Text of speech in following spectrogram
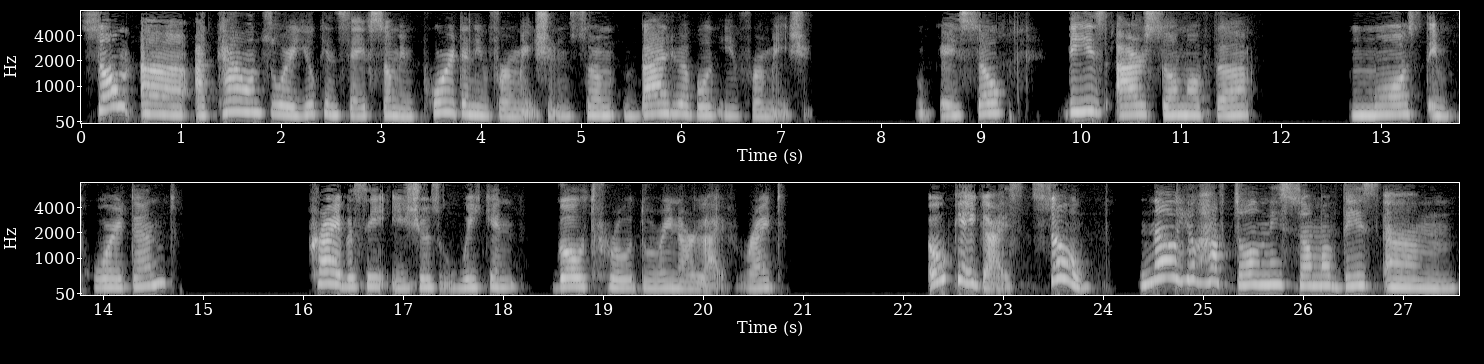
some uh, accounts where you can save some important information, some valuable information. Okay, so these are some of the most important privacy issues we can go through during our life, right? Okay, guys, so now you have told me some of these um,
